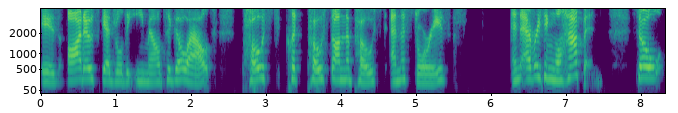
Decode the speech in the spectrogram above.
is auto schedule the email to go out, post, click post on the post and the stories and everything will happen. So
